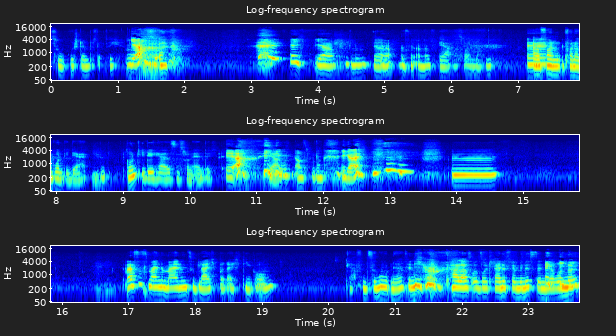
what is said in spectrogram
zugestimmt bist als ich. Ja. Ich, ja. Ja. ja. ein bisschen anders. Ja, das wollen wir machen. Äh, Aber von, von der Grundidee her, Grundidee her ist es schon ähnlich. Ja. Ja. Ausführung. Egal. Mm. Was ist meine Meinung zu Gleichberechtigung? Ja, findest du gut, ne? Finde ich gut. Carla ist unsere kleine Feministin der Runde.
